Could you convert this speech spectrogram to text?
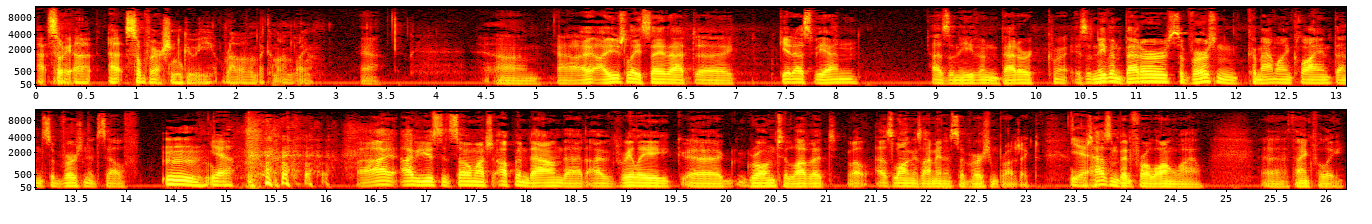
Uh, sorry, a, a, subversion GUI rather than the command line. Yeah. Um, yeah I, I, usually say that uh, Git SVN has an even better is an even better subversion command line client than subversion itself. Mm, yeah. I, I've used it so much up and down that I've really uh, grown to love it. Well, as long as I'm in a subversion project, yeah. which hasn't been for a long while, uh, thankfully.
